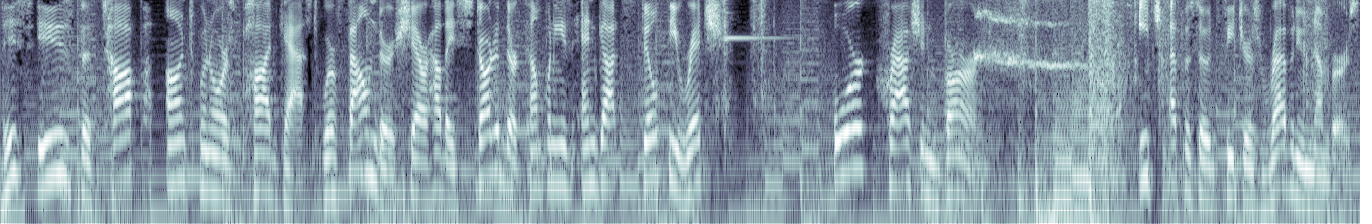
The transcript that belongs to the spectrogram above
This is the Top Entrepreneurs Podcast, where founders share how they started their companies and got filthy rich or crash and burn. Each episode features revenue numbers,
